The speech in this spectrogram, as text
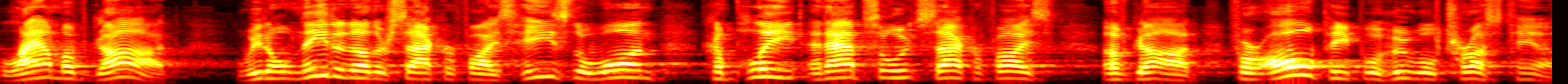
Lamb of God. We don't need another sacrifice. He's the one complete and absolute sacrifice of God for all people who will trust him.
